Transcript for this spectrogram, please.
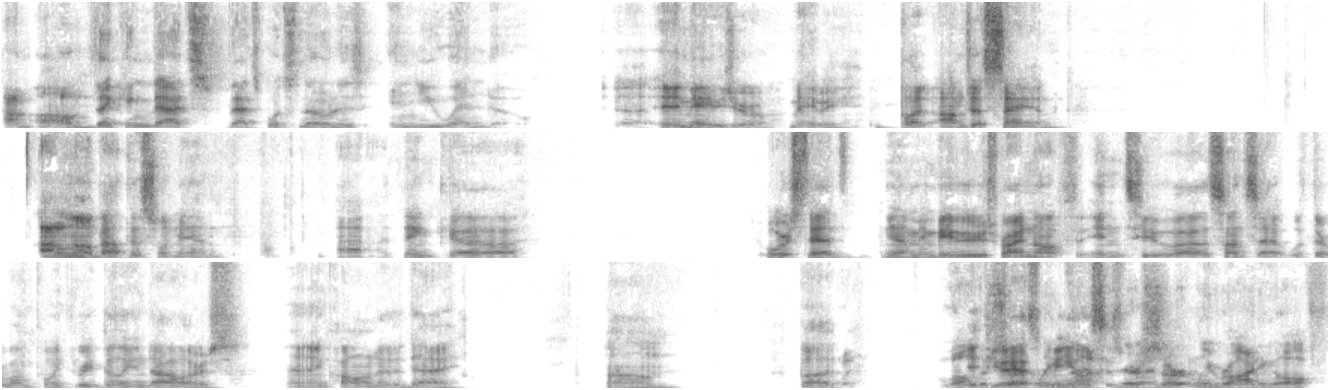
I'm Um, I'm thinking that's that's what's known as innuendo. Uh, It may be true, maybe, but I'm just saying. I don't know about this one, man. I, I think uh Orsted, yeah, I mean, maybe they're just riding off into uh, the sunset with their 1.3 billion dollars and, and calling it a day. Um, but Well, If they're you ask certainly me, not, this is they're when- certainly riding off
